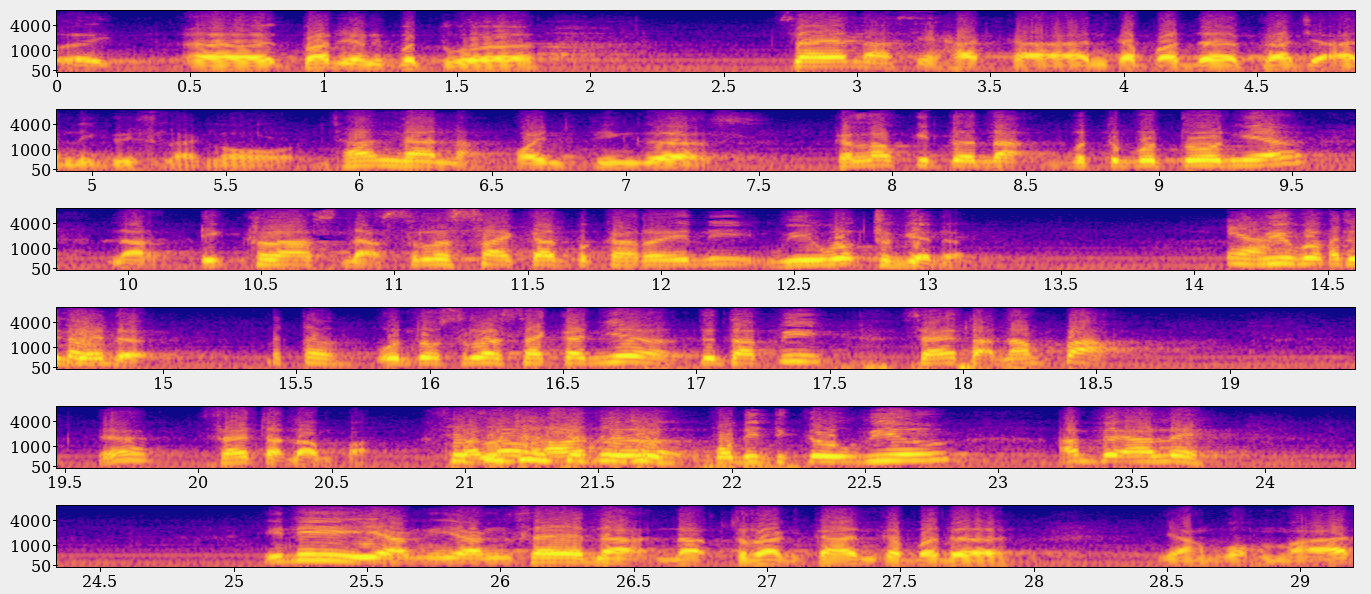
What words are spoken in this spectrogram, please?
uh, uh, tuan yang dipertua saya nasihatkan kepada kerajaan negeri Selangor janganlah point fingers. Kalau kita nak betul-betulnya nak ikhlas nak selesaikan perkara ini we work together ya, we work betul. together. Betul. untuk selesaikannya tetapi saya tak nampak ya saya tak nampak Saya kalau setuju, ada setuju. political will ambil alih ini yang yang saya nak nak terangkan kepada yang berhormat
